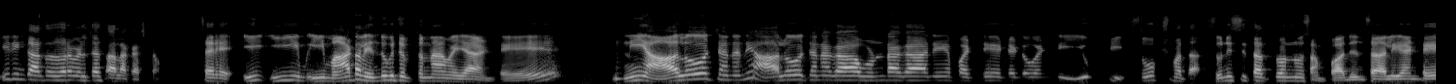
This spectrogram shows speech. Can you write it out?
ఇది ఇంకా అంత దూరం వెళ్తే చాలా కష్టం. సరే ఈ ఈ ఈ మాటలు ఎందుకు చెప్తున్నామయ్యా అంటే నీ ఆలోచనని ఆలోచనగా ఉండగానే పట్టేటటువంటి యుక్తి సూక్ష్మత సునిశ్చితత్వం నువ్వు సంపాదించాలి అంటే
